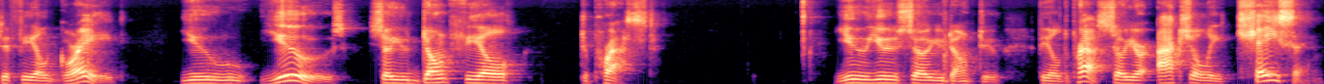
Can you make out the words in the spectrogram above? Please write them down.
to feel great, you use so you don't feel depressed. You use so you don't do feel depressed. So you're actually chasing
